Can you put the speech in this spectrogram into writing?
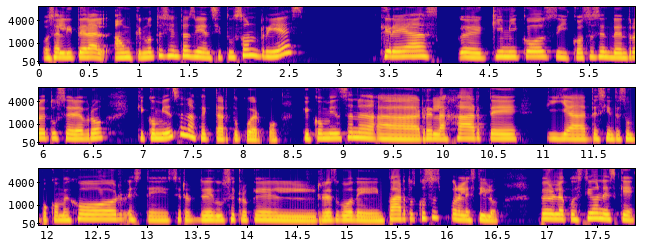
O sea, literal, aunque no te sientas bien, si tú sonríes, creas eh, químicos y cosas en- dentro de tu cerebro que comienzan a afectar tu cuerpo, que comienzan a, relajarte, y ya te sientes un poco mejor, este, se re- reduce creo que el riesgo de infartos, cosas por el estilo. Pero la cuestión es que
